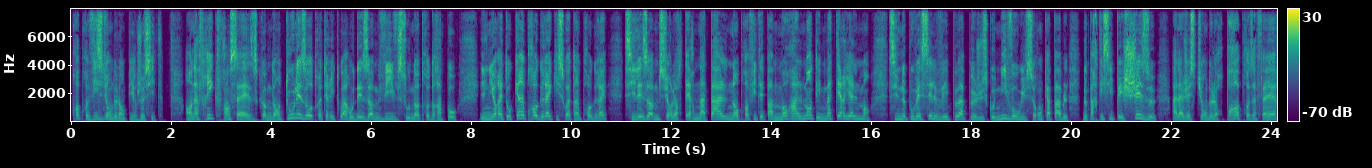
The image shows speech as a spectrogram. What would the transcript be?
propre vision de l'Empire. Je cite. En Afrique française, comme dans tous les autres territoires où des hommes vivent sous notre drapeau, il n'y aurait aucun progrès qui soit un progrès si les hommes sur leur terre natale n'en profitaient pas moralement et matériellement, s'ils ne pouvaient s'élever peu à peu jusqu'au niveau où ils seront capables de participer chez eux à la gestion de leurs propres affaires,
